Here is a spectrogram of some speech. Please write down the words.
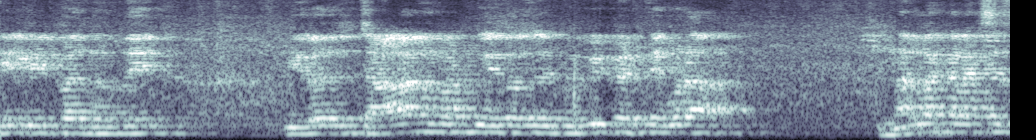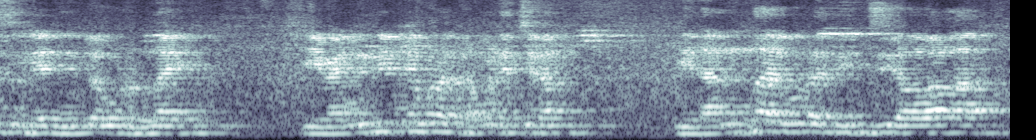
నీళ్ళు ఇబ్బంది ఉంది. ఈరోజు చాలా మటుకు ఈరోజు మూవీ పెడితే కూడా నల్ల కలెక్షన్స్ లేని ఇంట్లో కూడా ఉన్నాయి. ఇవన్నింటినీ కూడా గమనించడం. ఇదంతా కూడా దించి కావాలా?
